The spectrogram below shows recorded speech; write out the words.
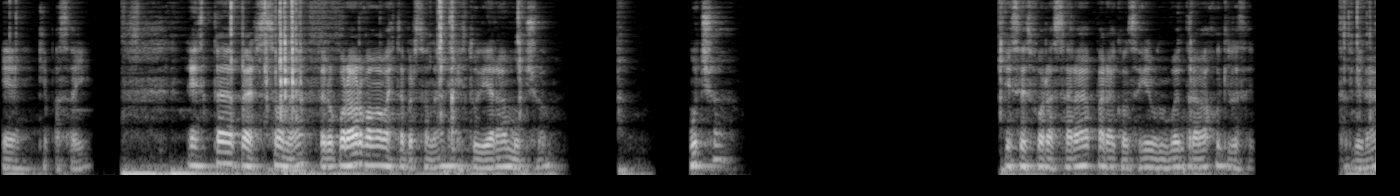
¿Qué, qué pasa ahí? Esta persona, pero por ahora vamos a ver esta persona, estudiará mucho. Mucho. Y se esforzará para conseguir un buen trabajo que le servirá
